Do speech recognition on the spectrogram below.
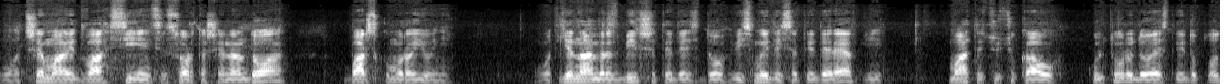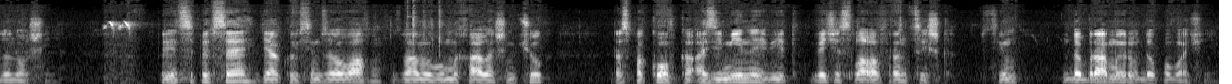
От. Ще маю два сіянці сорта Шенандоа в Барському районі. Є намір збільшити десь до 80 дерев і мати цю цікаву культуру, довести її до плодоношення. В принципі, все. Дякую всім за увагу. З вами був Михайло Шемчук. Розпаковка азіміни від В'ячеслава Францишка. Всім добра, миру, до побачення.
